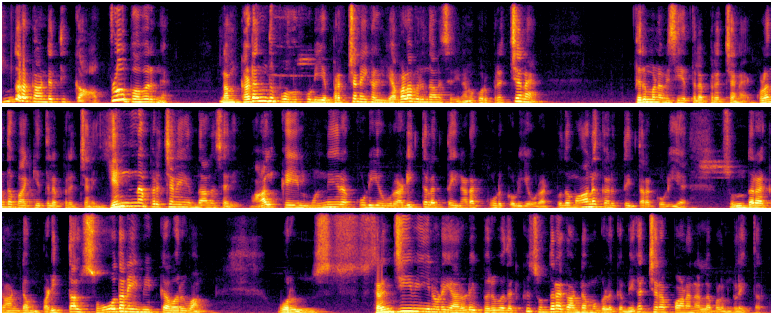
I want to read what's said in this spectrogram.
சுந்தரகாண்டத்திற்கு அவ்வளோ பவருங்க. நம் கடந்து போகக்கூடிய பிரச்சனைகள் எவ்வளவு இருந்தாலும் சரி நமக்கு ஒரு பிரச்சனை. திருமண விஷயத்தில் பிரச்சனை குழந்தை பாக்கியத்தில் பிரச்சனை என்ன பிரச்சனை இருந்தாலும் சரி வாழ்க்கையில் முன்னேறக்கூடிய ஒரு அடித்தளத்தை நடக்கக்கூடிய ஒரு அற்புதமான கருத்தை தரக்கூடிய சுந்தர காண்டம் படித்தால் சோதனை மீட்க வருவான். ஒரு சிரஞ்சீவியினுடைய அருளை பெறுவதற்கு சுந்தரகாண்டம் உங்களுக்கு மிகச்சிறப்பான நல்ல பலன்களை தரும்.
